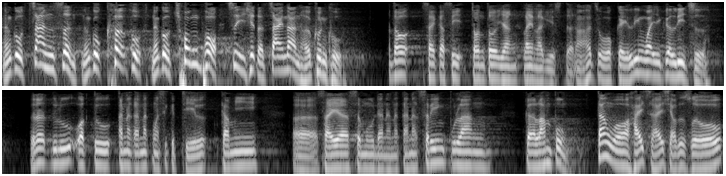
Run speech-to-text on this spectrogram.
能够战胜、能够克服、能够冲破这一切的灾难和困苦。 Atau saya kasih contoh yang lain lagi, saudara. 啊，或者我给另外一个例子， Saudara, dulu waktu anak-anak masih kecil, kami, eh, saya, Semu dan anak-anak sering pulang ke Lampung. 当我孩子还小的时候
